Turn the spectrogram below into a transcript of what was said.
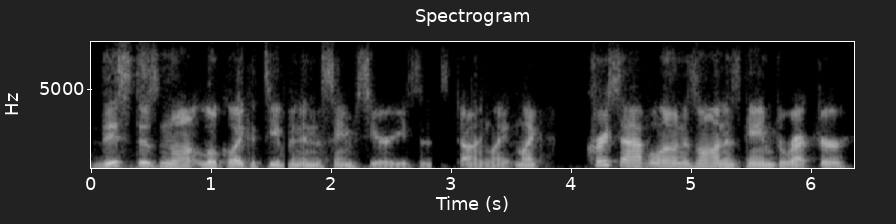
this does not look like it's even in the same series as Dying Light. And like Chris Avellone is on as game director.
